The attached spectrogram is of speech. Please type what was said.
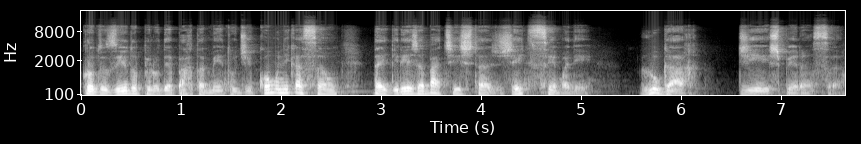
Produzido pelo Departamento de Comunicação da Igreja Batista Getsemane. Lugar de Esperança.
